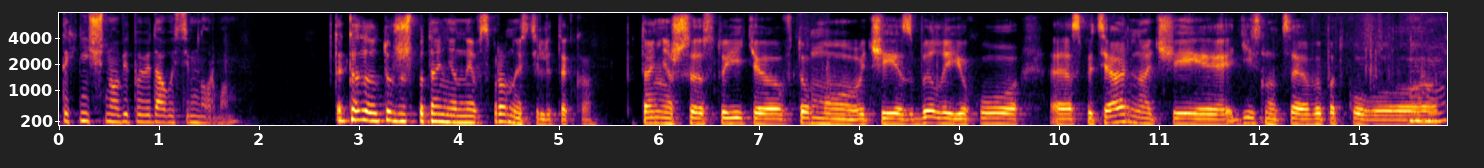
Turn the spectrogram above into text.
технічно відповідав усім нормам. Так тут же ж питання не в справності літака. Питання ж стоїть е, в тому, чи збили його е, спеціально, чи дійсно це випадково Мгм.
